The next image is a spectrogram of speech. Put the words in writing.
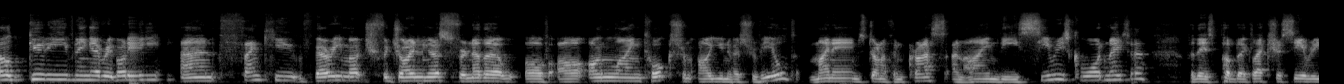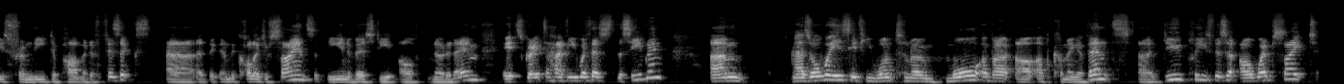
Well, good evening, everybody, and thank you very much for joining us for another of our online talks from Our Universe Revealed. My name is Jonathan Crass, and I'm the series coordinator for this public lecture series from the Department of Physics uh, at the, the College of Science at the University of Notre Dame. It's great to have you with us this evening. Um, as always, if you want to know more about our upcoming events, uh, do please visit our website,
